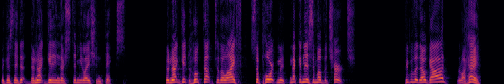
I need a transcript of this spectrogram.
Because they, they're not getting their stimulation fix. They're not getting hooked up to the life support mechanism of the church. People that know God, they're like, hey,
